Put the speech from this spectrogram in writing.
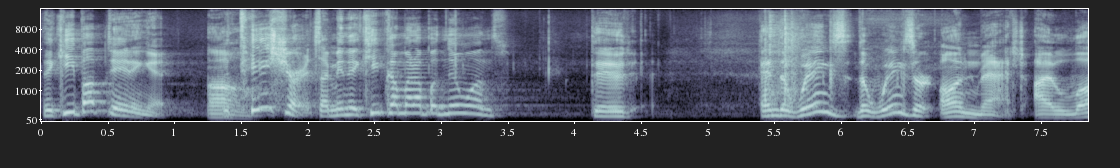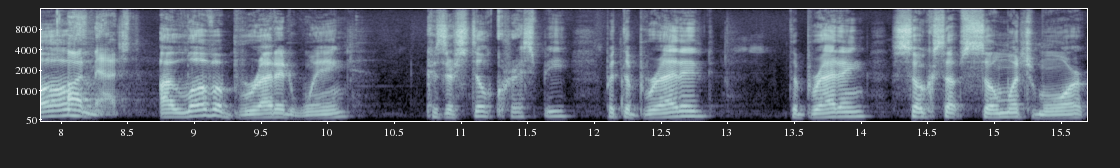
They keep updating it. Oh. The t-shirts. I mean, they keep coming up with new ones. Dude. And the wings, the wings are unmatched. I love Unmatched. I love a breaded wing because they're still crispy, but the breaded, the breading soaks up so much more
